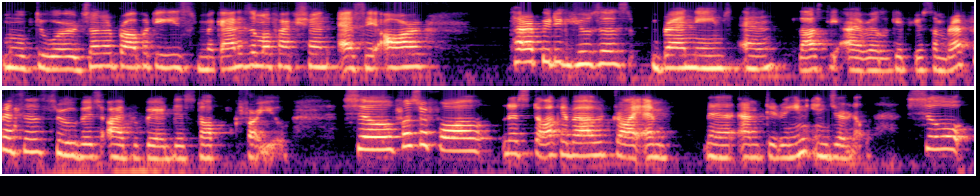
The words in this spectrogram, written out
move towards general properties, mechanism of action, SAR, therapeutic uses, brand names and lastly I will give you some references through which I prepared this topic for you. So first of all, let's talk about triamterene uh, in general. So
